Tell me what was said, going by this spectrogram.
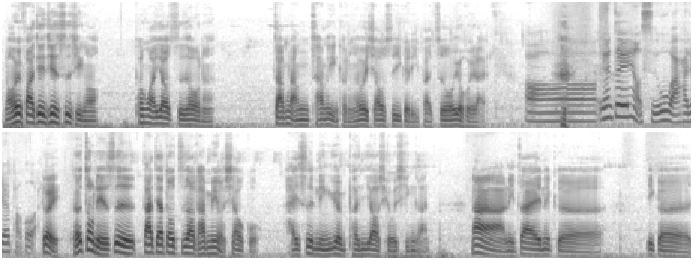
然后会发现一件事情哦。喷完药之后呢，蟑螂、苍蝇可能会消失一个礼拜，之后又回来。哦，因为这边有食物啊，它就会跑过来。对，可是重点是大家都知道它没有效果，还是宁愿喷药求心安。那你在那个一个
